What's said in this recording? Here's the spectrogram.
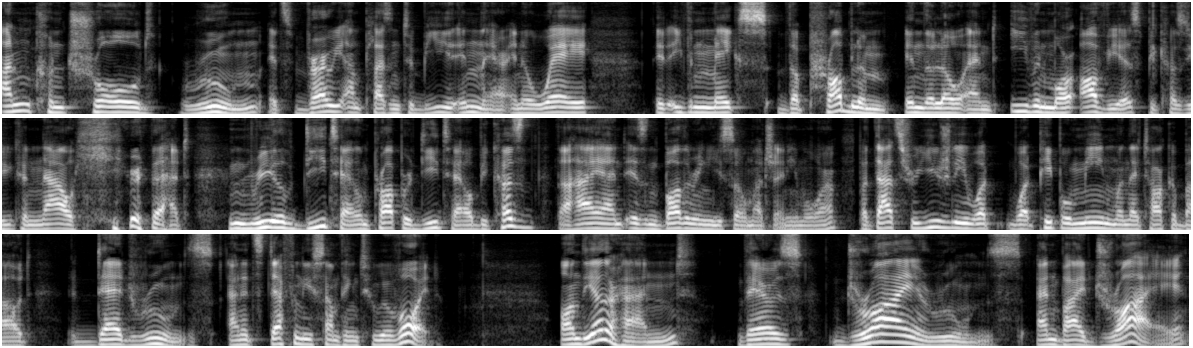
uncontrolled room. It's very unpleasant to be in there in a way it even makes the problem in the low end even more obvious because you can now hear that in real detail, in proper detail, because the high end isn't bothering you so much anymore. But that's usually what, what people mean when they talk about dead rooms, and it's definitely something to avoid. On the other hand, there's dry rooms, and by dry,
